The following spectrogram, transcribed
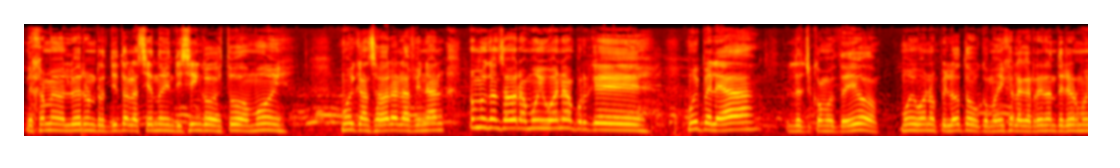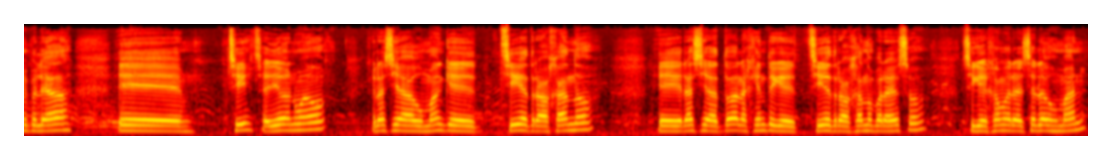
déjame volver un ratito a la 125 que estuvo muy, muy cansadora la final. No muy cansadora, muy buena porque muy peleada, como te digo, muy buenos pilotos, como dije la carrera anterior, muy peleada. Eh, sí, se dio de nuevo, gracias a Guzmán que sigue trabajando. Eh, gracias a toda la gente que sigue trabajando para eso, así que dejamos agradecerle a Guzmán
